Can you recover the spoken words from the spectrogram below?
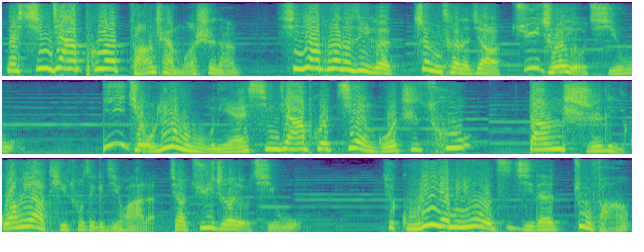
那新加坡房产模式呢？新加坡的这个政策呢叫居者有其屋。一九六五年新加坡建国之初，当时李光耀提出这个计划的，叫居者有其屋，就鼓励人民拥有自己的住房。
